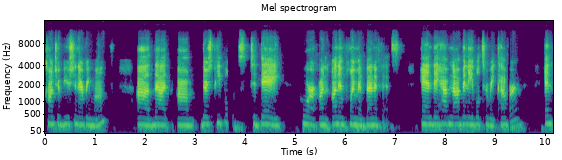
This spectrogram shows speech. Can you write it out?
contribution every month. Uh, that um, there's people today who are on unemployment benefits and they have not been able to recover. And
